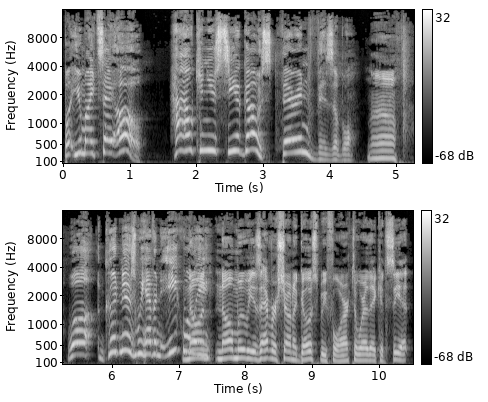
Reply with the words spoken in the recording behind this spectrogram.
but you might say, oh, how can you see a ghost? They're invisible. No. Well, good news. We have an equally No one, no movie has ever shown a ghost before to where they could see it.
